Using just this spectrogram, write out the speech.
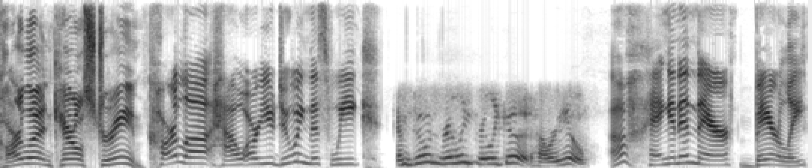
Carla and Carol Stream. Carla, how are you doing this week? I'm doing really, really good. How are you? Oh, hanging in there, barely.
